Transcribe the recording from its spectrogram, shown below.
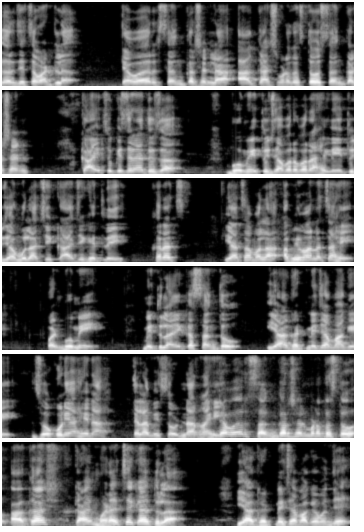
गरजेचं वाटलं. त्यावर संकर्षणला आकाश म्हणत असतो संकर्षण काही चुकीचं नाही तुझं. भूमी तुझ्याबरोबर राहिली तुझ्या मुलाची काळजी घेतली. खरंच याचा मला अभिमानच आहे. पण भूमी मी तुला एकच सांगतो या घटनेच्या मागे जो कोणी आहे ना त्याला मी सोडणार नाही. त्यावर संकर्षण म्हणत असतो आकाश काय म्हणायचंय काय तुला? या घटनेच्या मागे म्हणजे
